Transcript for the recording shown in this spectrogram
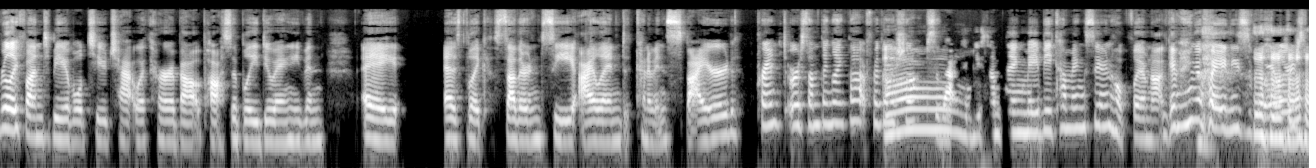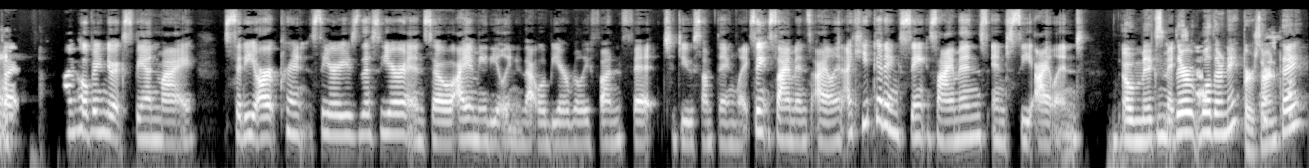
really fun to be able to chat with her about possibly doing even a as like Southern Sea Island kind of inspired print or something like that for their oh. shop. So that could be oh. something maybe coming soon. Hopefully, I'm not giving away any spoilers, but I'm hoping to expand my city art print series this year. And so I immediately knew that would be a really fun fit to do something like St. Simon's Island. I keep getting St. Simon's and Sea Island. Oh, mixed. mixed they're up. well, they're neighbors, aren't they?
